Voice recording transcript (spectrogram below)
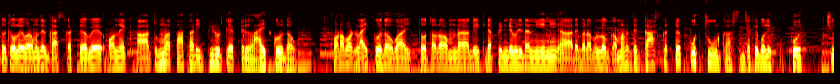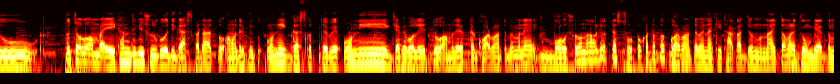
তো চলো এবার আমাদের গাছ কাটতে হবে অনেক, আর তোমরা তাড়াতাড়ি ভিডিওতে একটা লাইক করে দাও। ফটাফট লাইক করে দাও ভাই। তো তাহলে আমরা আগে ক্রাফটিং টেবিলটা নিয়ে নিই আর এবার আমরা আমার হাতে গাছ কাটতে হবে, প্রচুর গাছ, যাকে বলে প্রচুর। তো চলো আমরা এখান থেকে শুরু করে দিই গাছ কাটা। তো আমাদের কিন্তু অনেক গাছ করতে হবে, অনেক যাকে বলে। তো আমাদের একটা ঘর বানাতে হবে মানে বড় সড়ো না হলেও একটা ছোটোখাটো তো ঘর বানাতে হবে নাকি? থাকার জন্য। নাই তো আমার জম্বি একদম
